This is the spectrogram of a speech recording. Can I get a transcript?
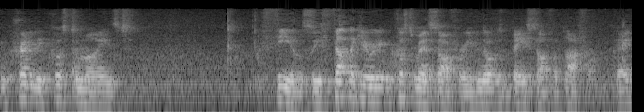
incredibly customized feel. So you felt like you were getting customized software, even though it was based off a platform. Okay.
